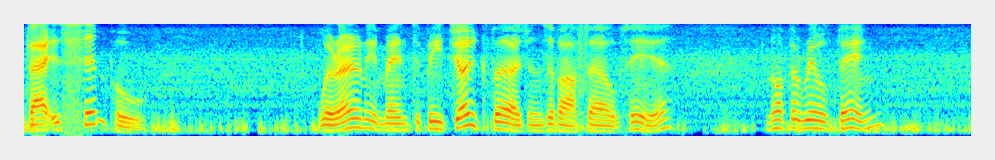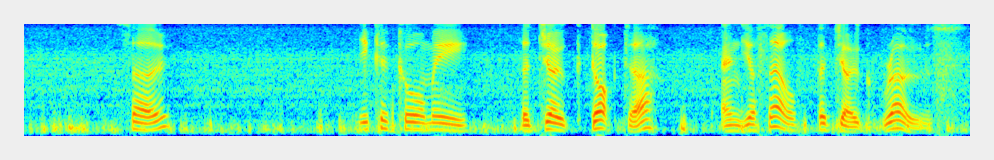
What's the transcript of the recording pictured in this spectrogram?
That is simple. We're only meant to be joke versions of ourselves here, not the real thing. So, you could call me the joke doctor and yourself the joke Rose.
